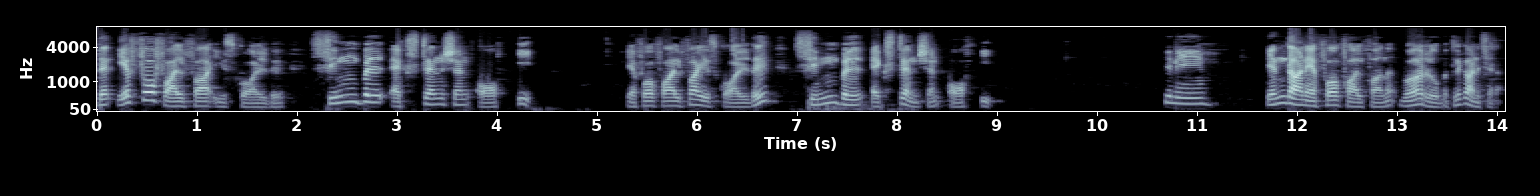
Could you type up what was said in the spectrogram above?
then f of alpha is called simple extension of e. F of alpha is called simple extension of e. ഇനി എന്താണ് എഫ് ഓഫ് ആൽഫ എന്ന് വേറെ രൂപത്തിൽ കാണിച്ചു തരാം.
